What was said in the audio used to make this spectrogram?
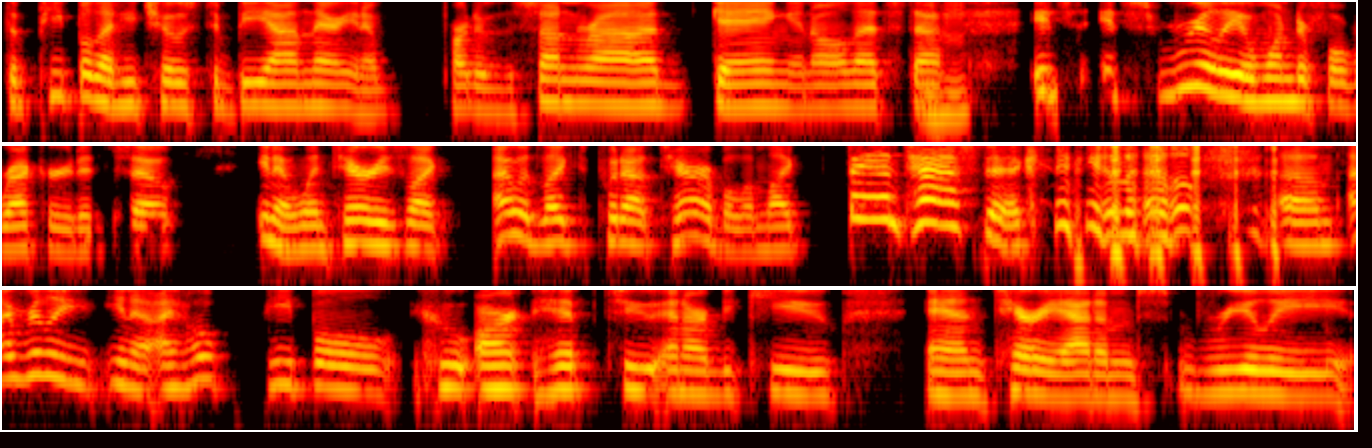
the people that he chose to be on there, you know, part of the Sunrod gang and all that stuff. hmm It's it's really a wonderful record. And so, you know, when Terry's like, I would like to put out Terrible, I'm like, fantastic. you know, um, I really, you know, I hope people who aren't hip to NRBQ and Terry Adams really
